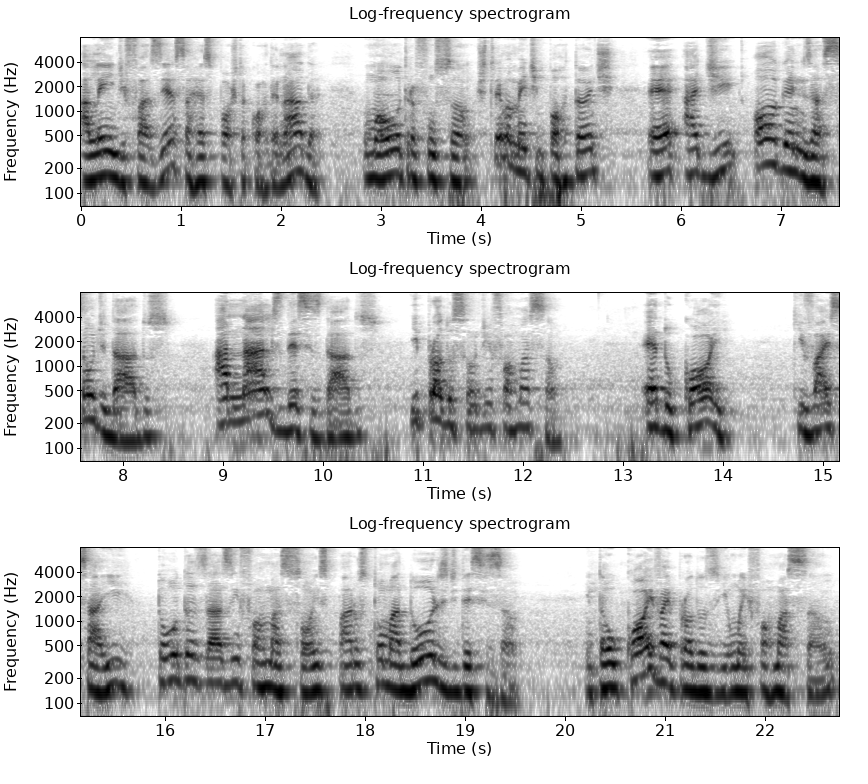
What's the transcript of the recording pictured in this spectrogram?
além de fazer essa resposta coordenada, uma outra função extremamente importante é a de organização de dados, análise desses dados e produção de informação. É do COI que vai sair todas as informações para os tomadores de decisão. Então, o COI vai produzir uma informação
